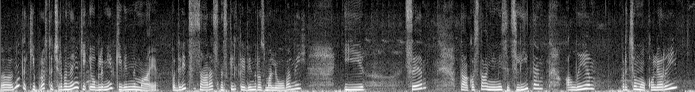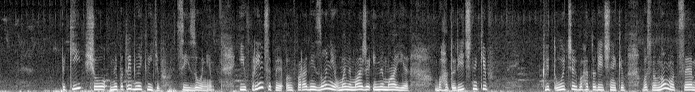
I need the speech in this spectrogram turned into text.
ну, такі просто червоненькі і облямівки він не має. Подивіться зараз, наскільки він розмальований. І це так, останній місяць літа, але при цьому кольори такі, що не потрібно квітів в цій зоні. І в принципі, в парадній зоні у мене майже і немає багаторічників, квітуючих багаторічників. В основному це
